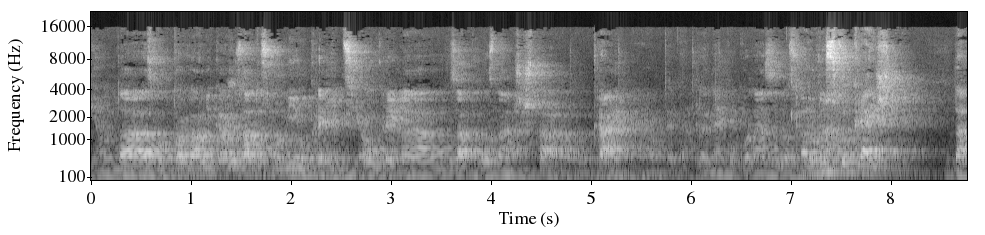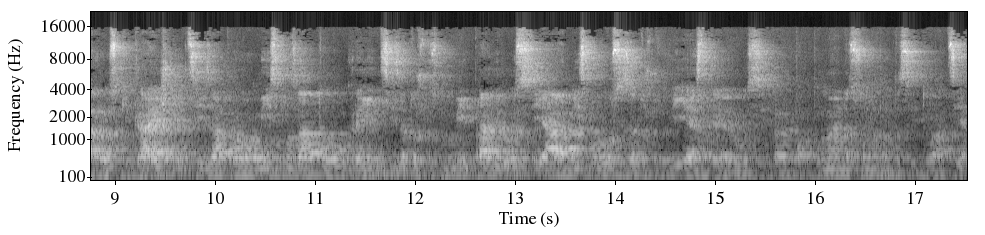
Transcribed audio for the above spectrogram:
i onda zbog toga oni kažu zato smo mi Ukrajinci, a Ukrajina zapravo znači šta, Krajina, jel te, dakle, neko ko naziva... Kao rusko krajište. Da, ruski krajišnici, zapravo mi smo zato Ukrajinci, zato što smo mi pravi Rusi, a mi smo Rusi zato što vi jeste Rusi. To je potpuno jedna sumanuta situacija.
